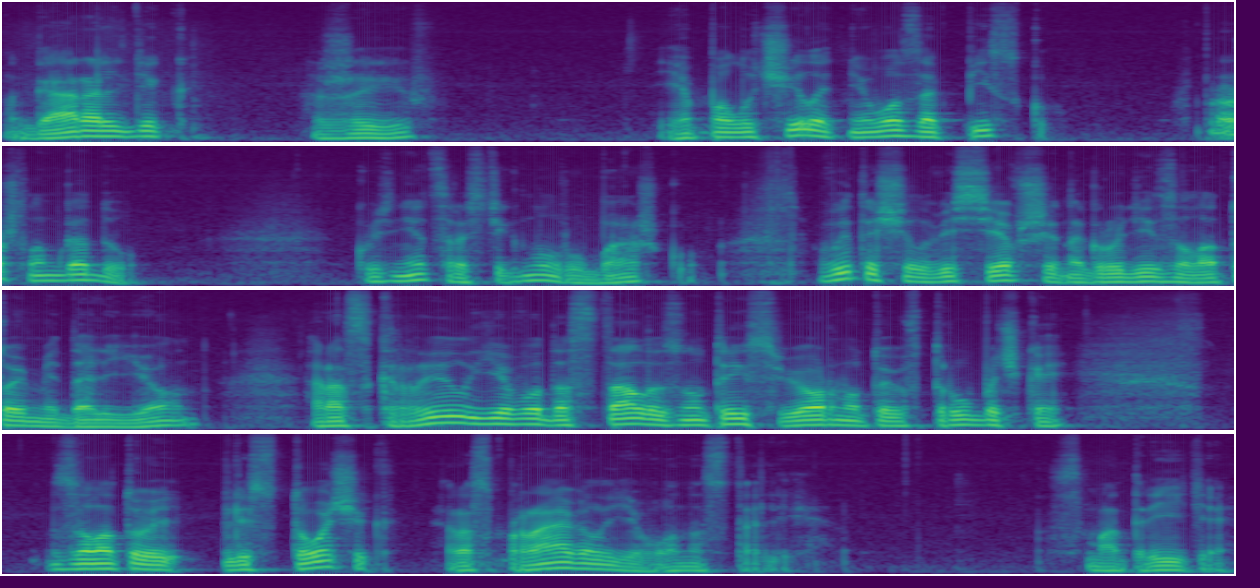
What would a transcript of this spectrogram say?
Гарольдик жив. Я получил от него записку в прошлом году. Кузнец расстегнул рубашку, вытащил висевший на груди золотой медальон, раскрыл его, достал изнутри свернутую в трубочкой золотой листочек расправил его на столе. «Смотрите»,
